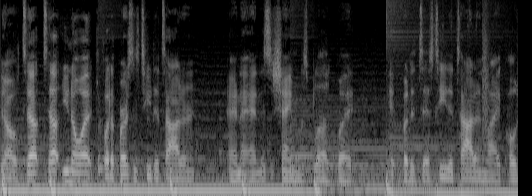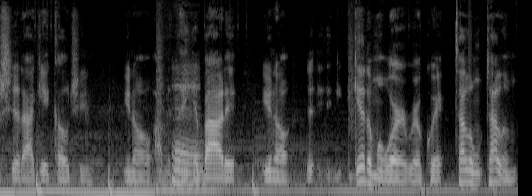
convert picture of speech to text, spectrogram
Yo, tell tell you know what for the person's teeter tottering, and and it's a shameless plug, but it, but it's just teeter tottering like, oh, should I get coaching? You know, I've been thinking Mm. about it. You know, give them a word real quick. Tell them, tell them,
